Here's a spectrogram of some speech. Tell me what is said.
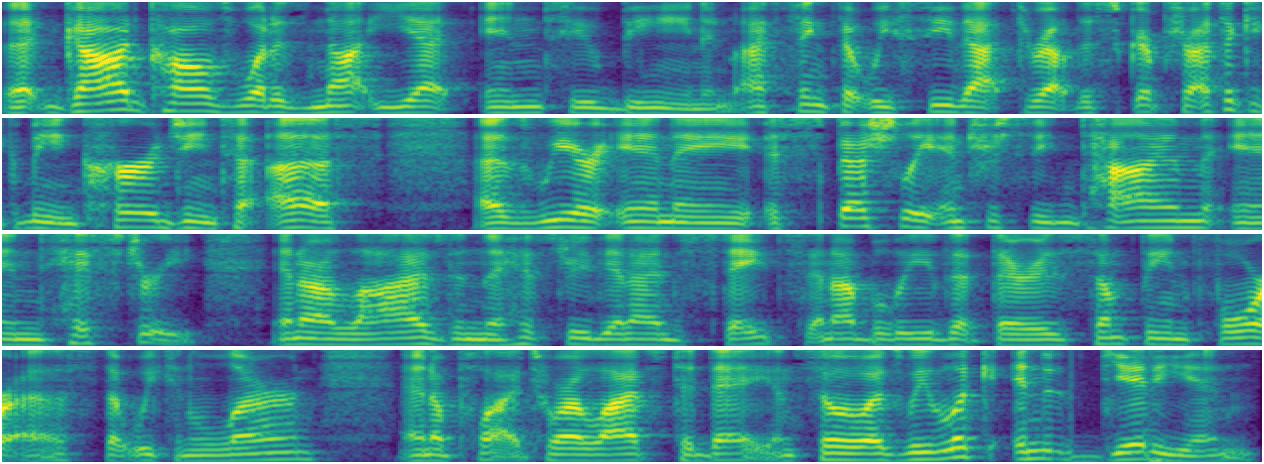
that God calls what is not yet into being. And I think that we see that throughout the scripture. I think it can be encouraging to us as we are in a especially interesting time in history, in our lives, in the history of the United States. And I believe that there is something for us that we can learn and apply to our lives today. And so as we look into Gideon,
